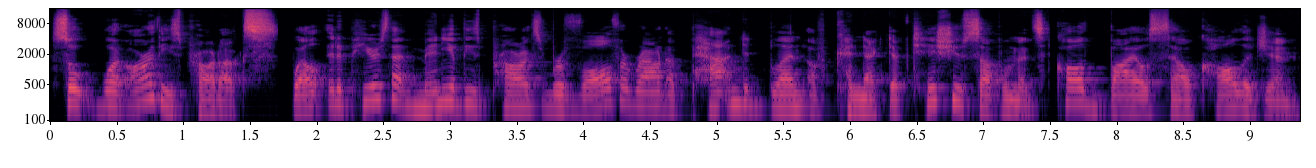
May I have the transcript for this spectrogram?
So what are these products? Well, it appears that many of these products revolve around a patented blend of connective tissue supplements called BioCell Collagen.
